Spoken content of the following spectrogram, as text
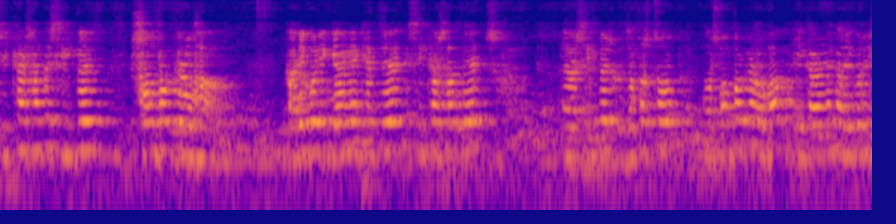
শিক্ষার সাথে শিল্পের সম্পর্কের অভাব। কারিগরি জ্ঞানের ক্ষেত্রে শিক্ষার সাথে শিল্পের যথেষ্ট সম্পর্কের অভাব, এই কারণে কারিগরি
